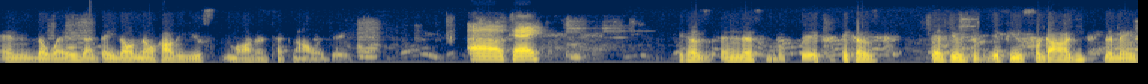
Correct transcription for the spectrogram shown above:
in the way that they don't know how to use modern technology. Uh, okay. Because in this, because if you if you forgot, the main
